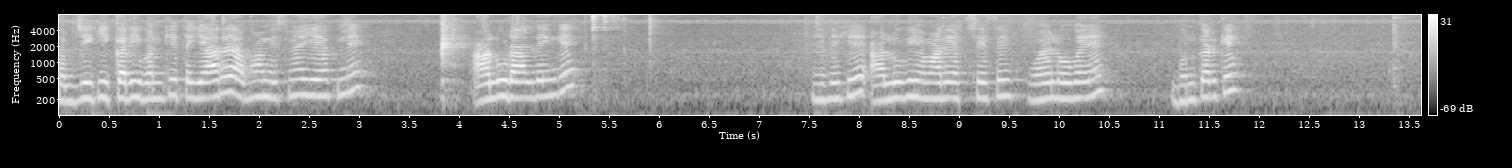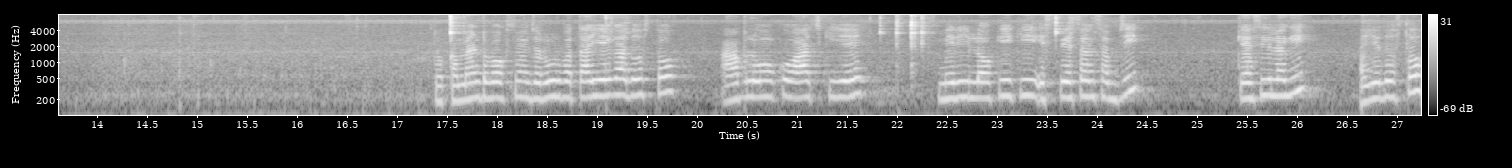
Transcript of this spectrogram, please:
सब्ज़ी की करी बन के तैयार है। अब हम इसमें ये अपने आलू डाल देंगे। ये देखिए, आलू भी हमारे अच्छे से बॉयल हो गए हैं, भुन करके। तो कमेंट बॉक्स में ज़रूर बताइएगा दोस्तों, आप लोगों को आज की ये मेरी लौकी की स्पेशल सब्ज़ी कैसी लगी? आइए दोस्तों।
